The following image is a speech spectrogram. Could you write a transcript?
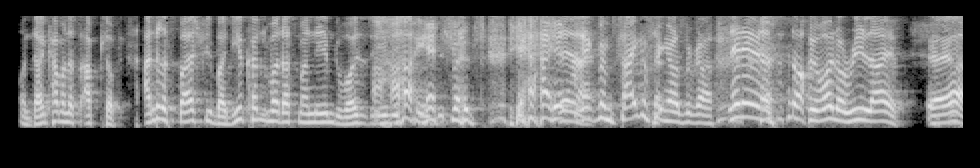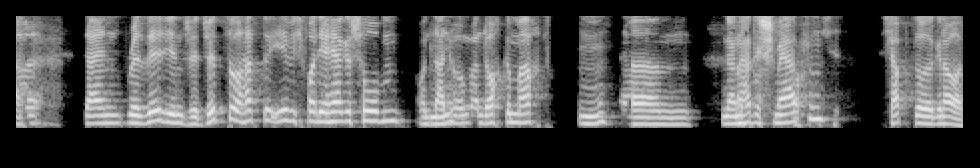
und dann kann man das abklopfen. Anderes Beispiel, bei dir könnten wir das mal nehmen. Du wolltest Aha, ewig. jetzt wird's, ja, jetzt ja. direkt mit dem Zeigefinger sogar. Nee, nee, das ist doch, wir wollen doch real life. Ja, ja. Äh, dein Brazilian Jiu-Jitsu hast du ewig vor dir hergeschoben und mhm. dann irgendwann doch gemacht. Mhm. Ähm, dann hatte ich Schmerzen. Ich habe so genau,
